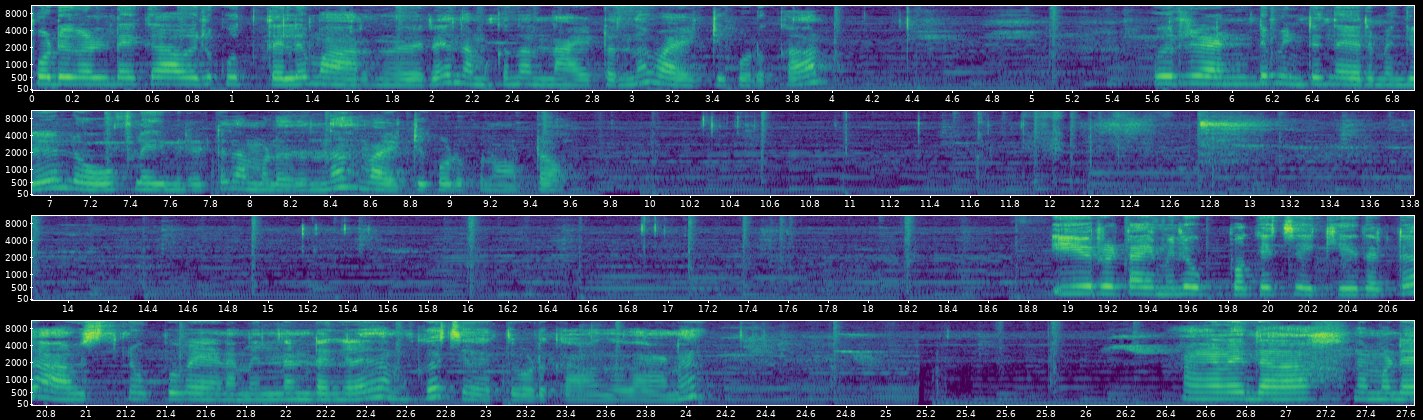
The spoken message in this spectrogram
പൊടികളുടെയൊക്കെ ആ ഒരു കുത്തൽ മാറുന്നതുവരെ നമുക്ക് നന്നായിട്ടൊന്ന് വഴറ്റി കൊടുക്കാം. ഒരു രണ്ട് മിനിറ്റ് നേരമെങ്കിലും ലോ ഫ്ലെയിമിലിട്ട് നമ്മളിതൊന്ന് വഴറ്റി കൊടുക്കണം കേട്ടോ. ഈ ഒരു ടൈമിൽ ഉപ്പൊക്കെ ചെക്ക് ചെയ്തിട്ട് ആവശ്യത്തിന് ഉപ്പ് വേണമെന്നുണ്ടെങ്കിൽ നമുക്ക് ചേർത്ത് കൊടുക്കാവുന്നതാണ്. അങ്ങനെ ഇതാ നമ്മുടെ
